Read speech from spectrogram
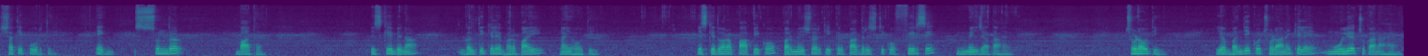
क्षतिपूर्ति एक सुंदर बात है। इसके बिना गलती के लिए भरपाई नहीं होती। इसके द्वारा पापी को परमेश्वर की कृपा दृष्टि को फिर से मिल जाता है। छुड़ौती यह बंदी को छुड़ाने के लिए मूल्य चुकाना है।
